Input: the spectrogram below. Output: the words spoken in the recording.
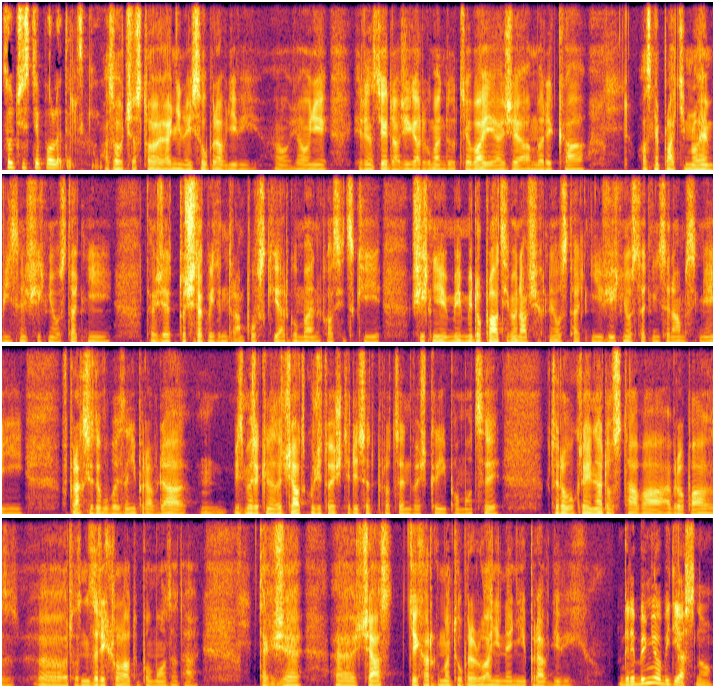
jsou čistě politický. A jsou často ani nejsou pravdiví. Jo, že oni, jeden z těch dalších argumentů třeba je, že Amerika vlastně platí mnohem víc než všichni ostatní, takže to je takový ten trumpovský argument klasický. Všichni, my, my doplácíme na všechny ostatní, všichni ostatní se nám smějí. V praxi to vůbec není pravda. My jsme řekli na začátku, že to je 40% veškeré pomoci, kterou Ukrajina dostává Evropa uh, hrozně zrychlila tu pomoc a tak. Takže uh, část těch argumentů opravdu ani není pravdivých. Kdyby mělo být jasno?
